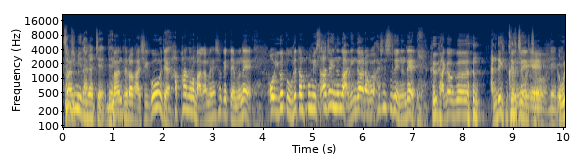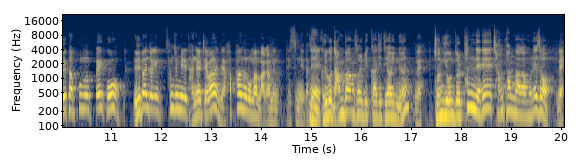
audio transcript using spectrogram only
30mm 단열재. 네. 만 들어가시고 이제 합판으로 마감을 하셨기 때문에 어 이것도 우레탄 폼이 싸져 있는 거 아닌가라고 하실 수도 있는데 그 가격은 안 되기 때문에 그렇죠, 그렇죠. 예, 네네. 우레탄 폼은 빼고 일반적인 30mm 단열재와 이제 합판으로만 마감은 됐습니다. 네, 그리고 난방 설비까지 되어 있는 네. 전기 온돌 판넬에 장판 마감을 해서 네.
